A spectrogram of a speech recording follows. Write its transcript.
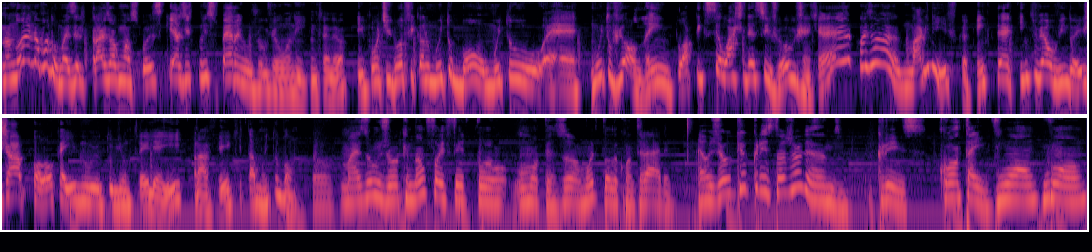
Não, não é inovador, mas ele traz algumas coisas que a gente não espera em um jogo de Oni, entendeu? E continua ficando muito bom, muito, é, é, muito violento. A pixel art desse jogo, gente, é coisa magnífica. Quem, te- quem tiver ouvindo aí, já coloca aí no YouTube um trailer aí pra ver que tá muito bom. Mas um jogo que não foi feito por uma pessoa, muito pelo contrário, é o jogo que o Chris tá jogando. Chris, conta aí. Vuom, vuom.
